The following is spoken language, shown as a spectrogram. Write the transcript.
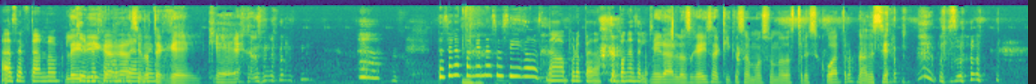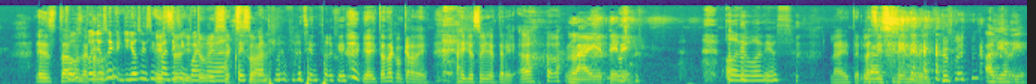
aceptando. Lady Gaga haciéndote gay. ¿Qué? No se lo pongan a sus hijos. No, puro pedo. No pónganselos. Mira, los gays aquí que somos uno, dos, tres, cuatro. No, no es cierto. Estamos pues, pues yo soy, yo soy 50 y, 50, Soy 50% gay. Y ahí te anda con cara de, ay, yo soy etere. La etere. Oh, demonios. La, la, cisgénere. Aliade.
